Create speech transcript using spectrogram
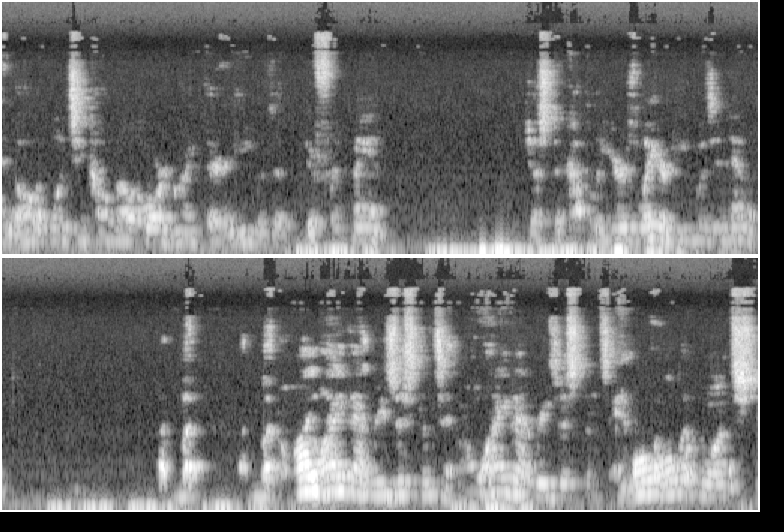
and all at once he called out Lord right there, and he was a different man. Just a couple of years later, he was in heaven. But but but Why why that resistance and why that resistance and all at once?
